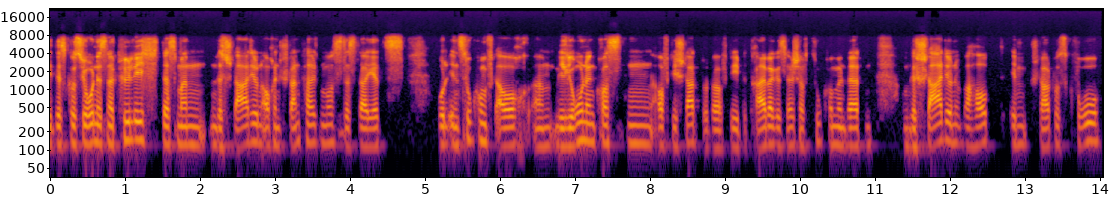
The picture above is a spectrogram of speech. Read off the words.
die Diskussion ist natürlich, dass man das Stadion auch instand halten muss, dass da jetzt wohl in Zukunft auch ähm, Millionenkosten auf die Stadt oder auf die Betreibergesellschaft zukommen werden, um das Stadion überhaupt im Status quo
